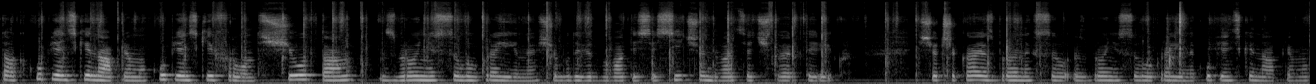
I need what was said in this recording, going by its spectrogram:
Так, Куп'янський напрямок, Куп'янський фронт. Що там Збройні Сили України? Що буде відбуватися січень 24 рік? Що чекає Збройних сил, Збройні Сили України? Куп'янський напрямок.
